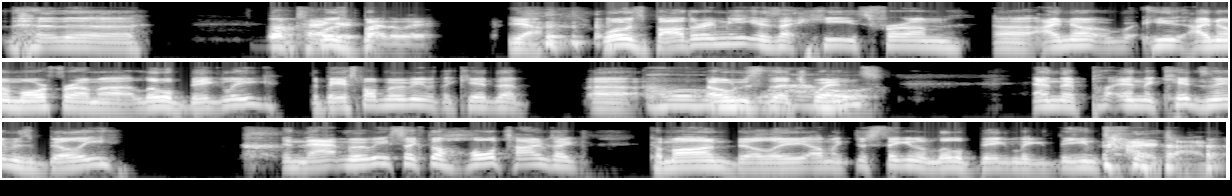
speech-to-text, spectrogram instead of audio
the, the Love Taggart, bu- by the way. yeah. what was bothering me is that he's from. Uh, I know he. I know more from uh, Little Big League, the baseball movie with the kid that uh, Oh, owns the twins, and the and the kid's name is Billy. In that movie, it's like the whole time, it's like, "Come on, Billy." I'm like just thinking of Little Big League the entire time.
